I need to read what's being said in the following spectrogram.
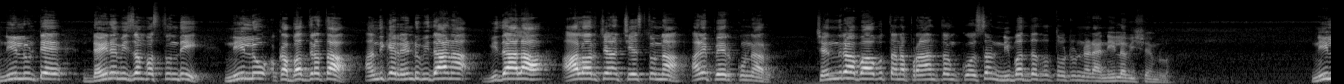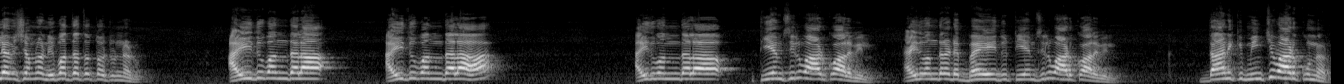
నీళ్ళుంటే డైనమిజం వస్తుంది. నీళ్ళు ఒక భద్రత. అందుకే రెండు విధాన విధాల ఆలోచన చేస్తున్నా అని పేర్కొన్నారు. చంద్రబాబు తన ప్రాంతం కోసం నిబద్ధతతో ఉన్నాడు ఆ నీళ్ళ విషయంలో. నీళ్ళ విషయంలో నిబద్ధతతో ఉన్నాడు. ఐదు వందల ఐదు వందల ఐదు వందల టీఎంసీలు వాడుకోవాలి వీళ్ళు. ఐదు వందల డెబ్బై ఐదు టీఎంసీలు వాడుకోవాలి వీళ్ళు. దానికి మించి వాడుకున్నారు.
